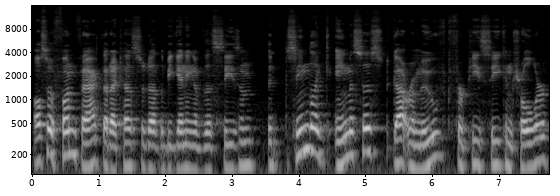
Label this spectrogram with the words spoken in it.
Also, a fun fact that I tested at the beginning of this season. It seemed like aim assist got removed for PC controller.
